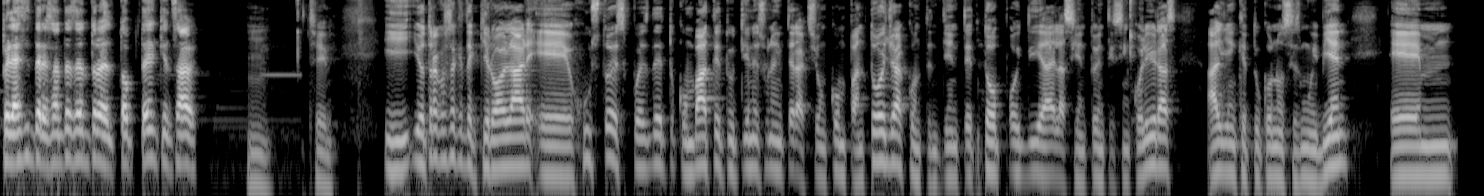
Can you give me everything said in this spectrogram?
peleas interesantes dentro del top 10, quién sabe. Mm, sí. Y, otra cosa que te quiero hablar, eh, justo después de tu combate, tú tienes una interacción con Pantoya, contendiente top hoy día de las 125 libras, alguien que tú conoces muy bien. Em,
